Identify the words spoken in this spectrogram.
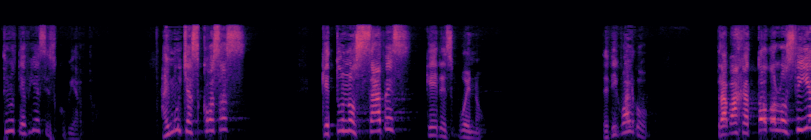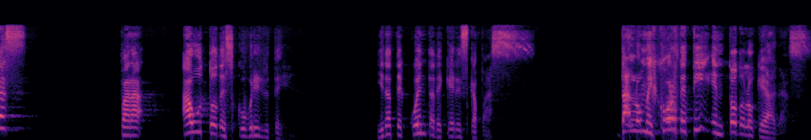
Tú no te habías descubierto. Hay muchas cosas que tú no sabes que eres bueno. Te digo algo, Trabaja todos los días para autodescubrirte y date cuenta de que eres capaz. Da lo mejor de ti en todo lo que hagas.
